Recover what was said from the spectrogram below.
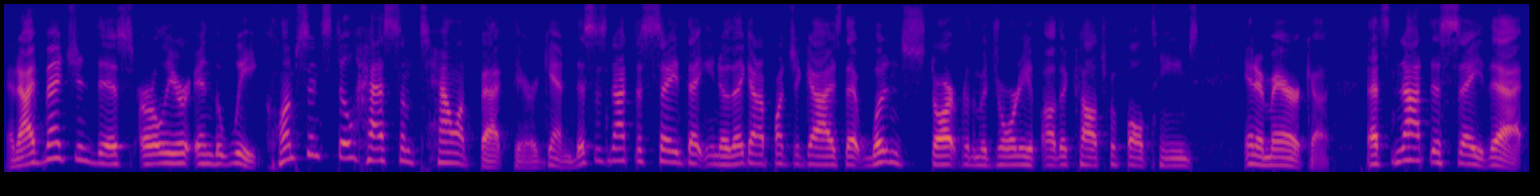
And I've mentioned this earlier in the week. Clemson still has some talent back there. Again, this is not to say that, you know, they got a bunch of guys that wouldn't start for the majority of other college football teams in America. That's not to say that.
